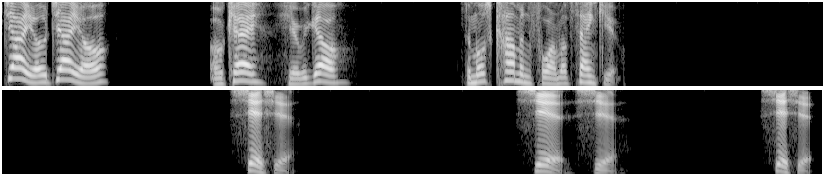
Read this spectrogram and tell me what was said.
jiayou, jiayou. Okay, here we go. The most common form of thank you. 谢谢，谢谢，谢谢。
